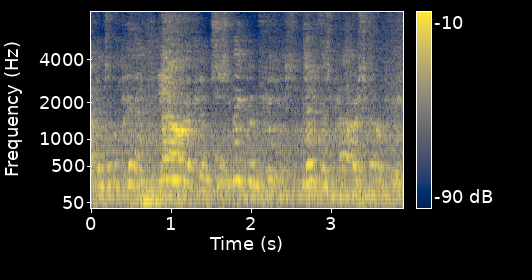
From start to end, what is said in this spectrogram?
back into the pit. Now I can sleep in peace. Take this power cell, big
